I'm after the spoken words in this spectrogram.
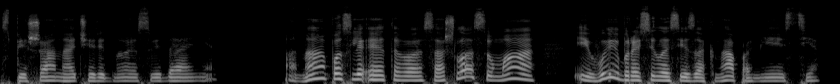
спеша на очередное свидание. Она после этого сошла с ума и выбросилась из окна поместья.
